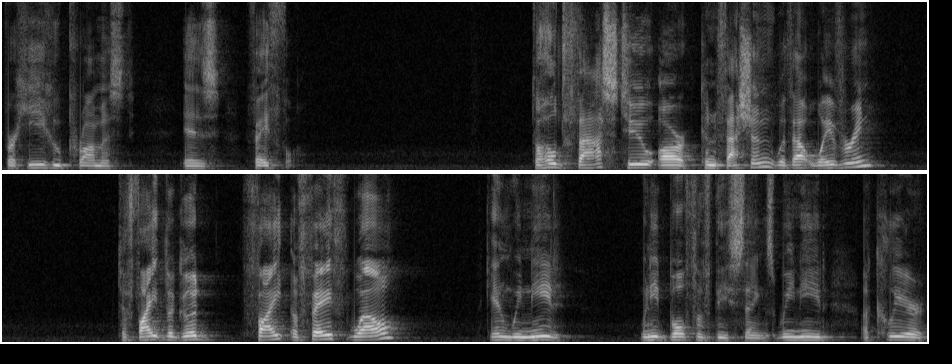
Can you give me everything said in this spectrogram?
for he who promised is faithful. To hold fast to our confession without wavering, to fight the good fight of faith well, again, we need, we need both of these things. We need a clear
